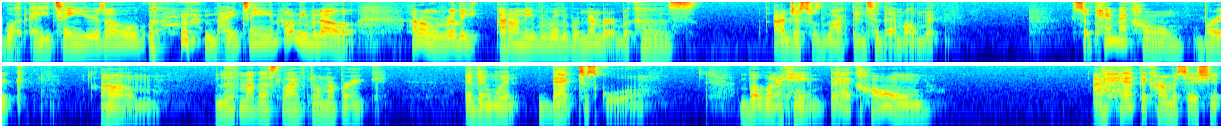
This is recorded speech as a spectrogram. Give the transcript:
what, 18 years old? 19? I don't even know. I don't really, I don't even really remember because I just was locked into that moment. So came back home, break, um, lived my best life during my break, and then went back to school. But when I came back home, I had the conversation.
